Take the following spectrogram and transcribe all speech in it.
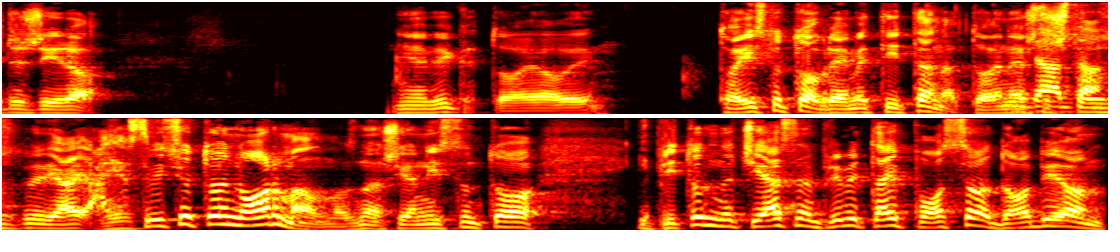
režirao. Nije ga, to je ovaj... To je isto to vreme Titana, to je nešto Da, što... Ja, a ja sam mislio to je normalno, znaš, ja nisam to... I pritom, znači, ja sam, na primjer, taj posao dobio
